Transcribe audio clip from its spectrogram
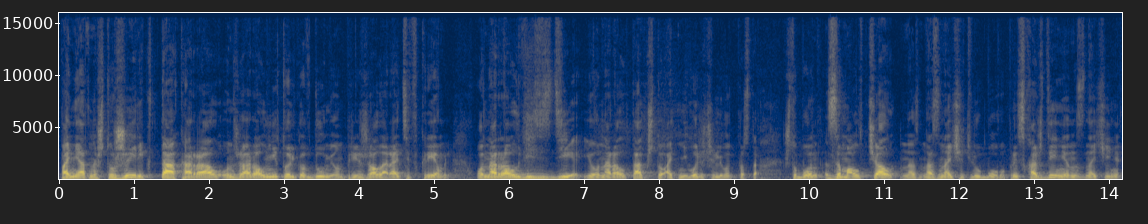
Понятно, что Жирик так орал, он же орал не только в Думе, он приезжал орать и в Кремль. Он орал везде, и он орал так, что от него решили вот просто, чтобы он замолчал, наз- назначить любого. Происхождение назначения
